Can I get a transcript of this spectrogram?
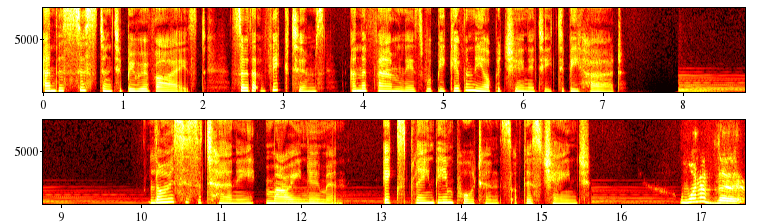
and the system to be revised so that victims and the families would be given the opportunity to be heard. Lawrence's attorney, Mari Newman, explained the importance of this change. One of the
